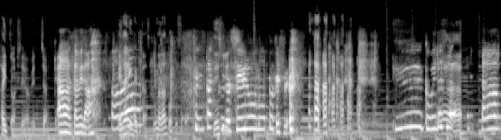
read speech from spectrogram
入ってました、今めっちゃ。え、ああ、ダメだ。何が入ってたんですか？今何の音ですか？洗濯機の終了の音です。うーごめんなさい。あ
